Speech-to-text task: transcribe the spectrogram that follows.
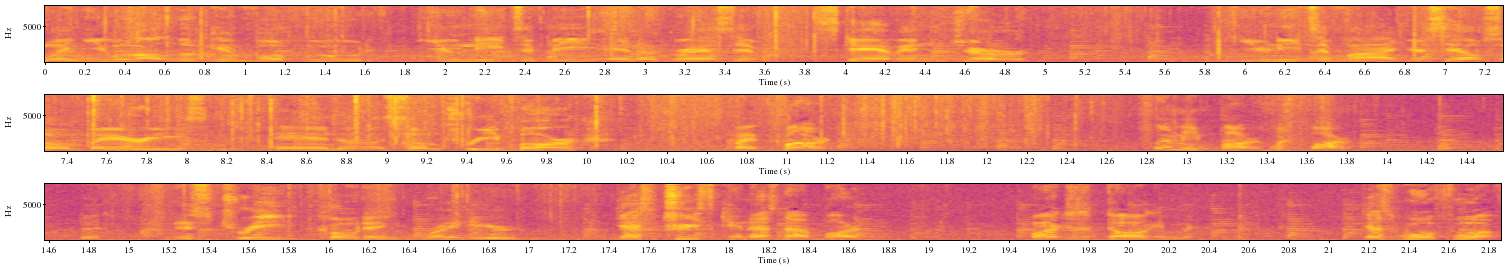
When you are looking for food, you need to be an aggressive scavenger. You need to find yourself some berries and uh, some tree bark. Wait, bark? What do you mean bark? What's bark? This tree coating right here. That's tree skin, that's not bark. Bark is a dog and that's woof woof.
